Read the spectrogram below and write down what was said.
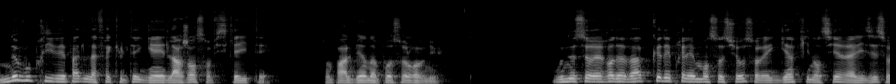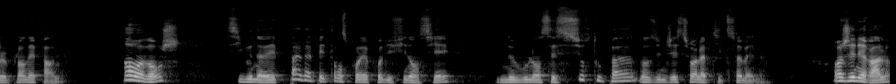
ne vous privez pas de la faculté de gagner de l'argent sans fiscalité. On parle bien d'impôt sur le revenu vous ne serez redevable que des prélèvements sociaux sur les gains financiers réalisés sur le plan d'épargne. En revanche, si vous n'avez pas d'appétence pour les produits financiers, ne vous lancez surtout pas dans une gestion à la petite semaine. En général,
